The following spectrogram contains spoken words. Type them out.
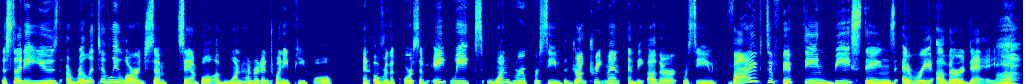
The study used a relatively large sam- sample of 120 people, and over the course of eight weeks, one group received the drug treatment and the other received 5 to 15 bee stings every other day. Ah,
